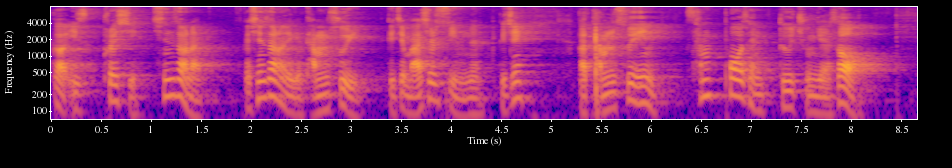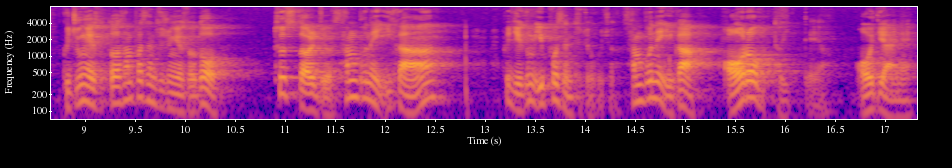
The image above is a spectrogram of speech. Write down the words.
그러니까 is fresh 신선한 그러니까 신선한 이게 담수이 그지? 마실 수 있는 그지? 그러니까 담수인 3% 중에서 그 중에서도 3% 중에서도 two thirds 3분의 2가 그지? 그럼 2%죠 그죠? 3분의 2가 얼어붙어 있대요. 어디 안에?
